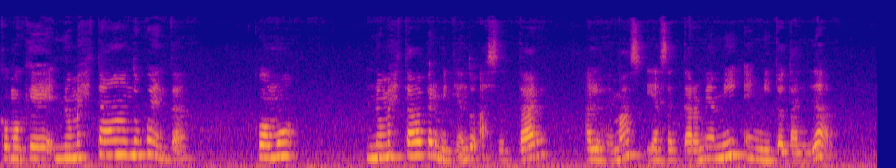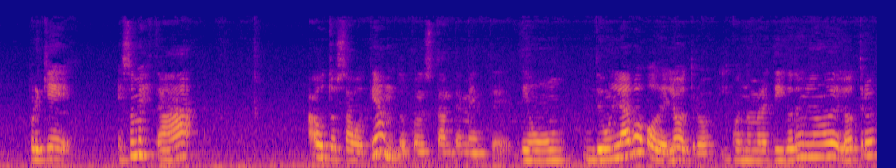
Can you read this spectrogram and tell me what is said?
como que no me estaba dando cuenta cómo no me estaba permitiendo aceptar a los demás y aceptarme a mí en mi totalidad. Porque eso me estaba autosaboteando constantemente, de un, de un lado o del otro. Y cuando me digo de un lado o del otro,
